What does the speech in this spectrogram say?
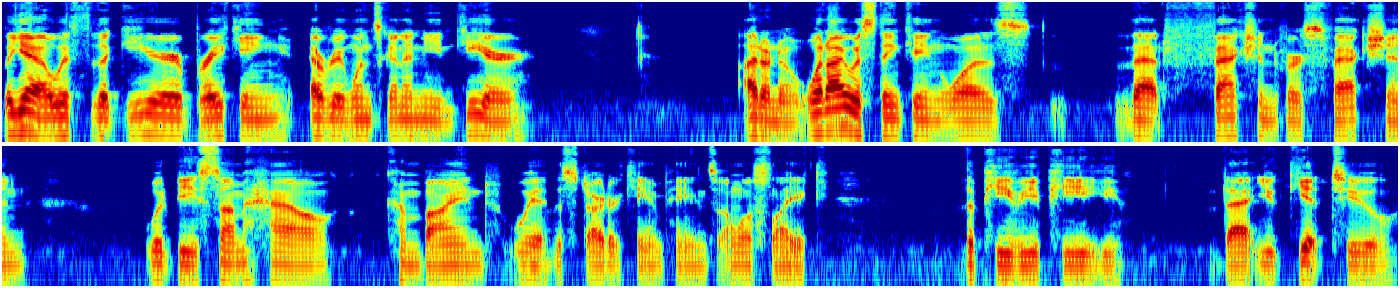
But yeah, with the gear breaking, everyone's going to need gear. I don't know. What I was thinking was that faction versus faction would be somehow combined with the starter campaigns, almost like the PvP that you get to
